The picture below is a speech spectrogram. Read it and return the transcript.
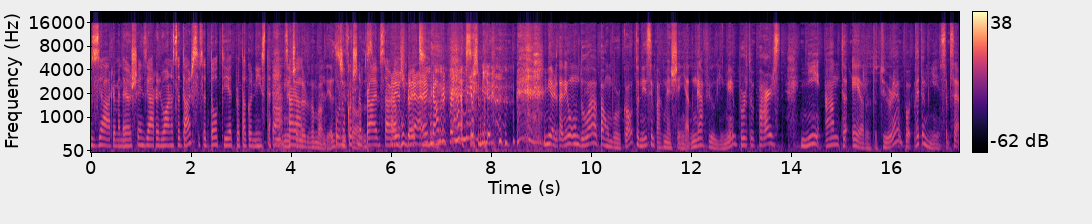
zjarri, mendoj në shenjë zjarri Luan ose dash sepse do të jetë protagoniste. Pa, po, në qendër të vëmendjes. Kur nuk është në prime Sara Ajo humbet. Ai ka me prime, është mirë. mirë, tani unë dua pa humbur kohë të nisim pak me shenjat nga fillimi për të parë një anë të errët të tyre, po vetëm një, sepse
